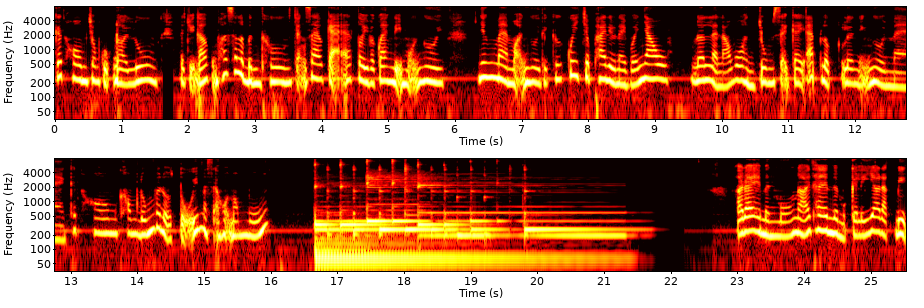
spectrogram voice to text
kết hôn trong cuộc đời luôn, và chuyện đó cũng hết sức là bình thường, chẳng sao cả, tùy vào quan điểm mỗi người. Nhưng mà mọi người thì cứ quy chụp hai điều này với nhau, nên là nó vô hình chung sẽ gây áp lực lên những người mà kết hôn không đúng với độ tuổi mà xã hội mong muốn. Ở đây thì mình muốn nói thêm về một cái lý do đặc biệt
